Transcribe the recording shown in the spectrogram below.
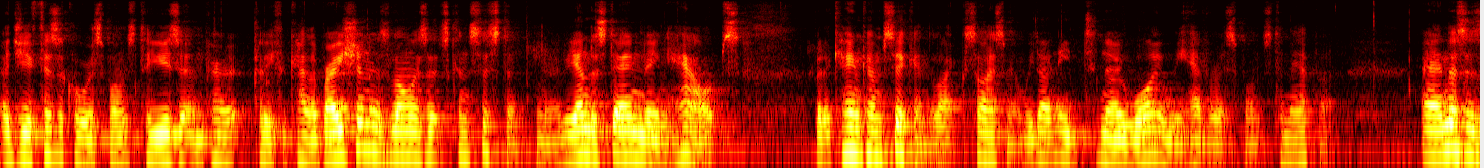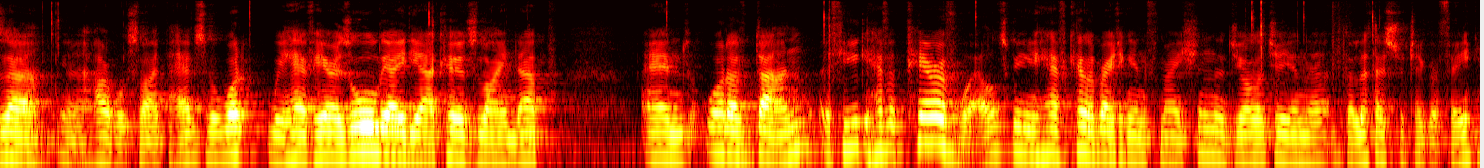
a geophysical response to use it empirically for calibration as long as it's consistent. You know, the understanding helps, but it can come second, like seismic. We don't need to know why we have a response to map it. And this is a you know, horrible slide perhaps, but what we have here is all the ADR curves lined up. And what I've done, if you have a pair of wells where you have calibrating information, the geology and the, the lithostratigraphy,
